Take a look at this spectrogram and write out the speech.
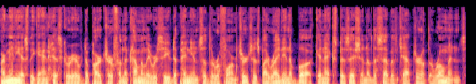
Arminius began his career of departure from the commonly received opinions of the Reformed churches by writing a book in exposition of the seventh chapter of the Romans,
